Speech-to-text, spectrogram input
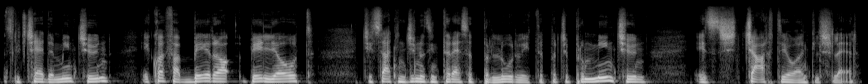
sul c'è da minciun e qua fa bero beliot ci sa in gino interesse per loro vita perché per minciun è schartio anche il schler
